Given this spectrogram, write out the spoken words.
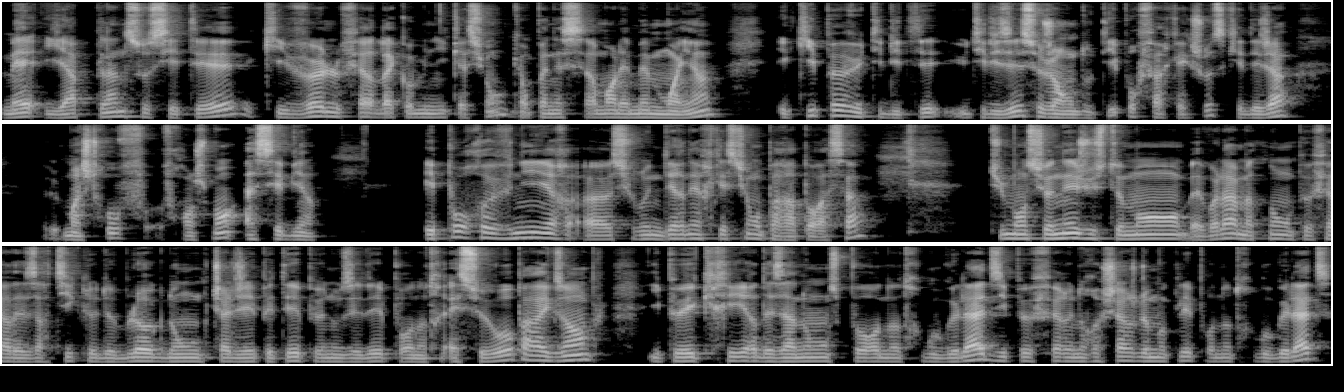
mais il y a plein de sociétés qui veulent faire de la communication, qui n'ont pas nécessairement les mêmes moyens et qui peuvent utiliser, utiliser ce genre d'outils pour faire quelque chose qui est déjà, euh, moi je trouve franchement assez bien. Et pour revenir euh, sur une dernière question par rapport à ça, tu mentionnais justement, ben voilà, maintenant on peut faire des articles de blog, donc ChatGPT peut nous aider pour notre SEO par exemple, il peut écrire des annonces pour notre Google Ads, il peut faire une recherche de mots-clés pour notre Google Ads.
